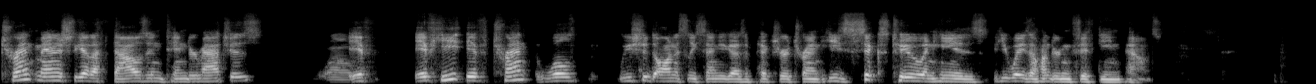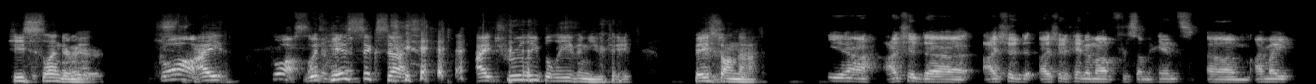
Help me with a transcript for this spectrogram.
Trent managed to get a thousand Tinder matches. Wow. If if he if Trent will we should honestly send you guys a picture of Trent. He's 6'2 and he is he weighs 115 pounds. He's slender man. Go off. I Go off. with his success, I truly believe in you, Jake. Based on that. Yeah, I should. uh I should. I should hit him up for some hints. Um, I might.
